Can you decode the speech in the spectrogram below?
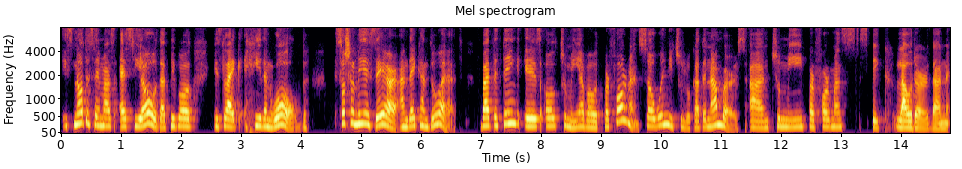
It's not the same as SEO that people is like hidden world. Social media is there, and they can do it but the thing is all to me about performance. So we need to look at the numbers. And to me, performance speak louder than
